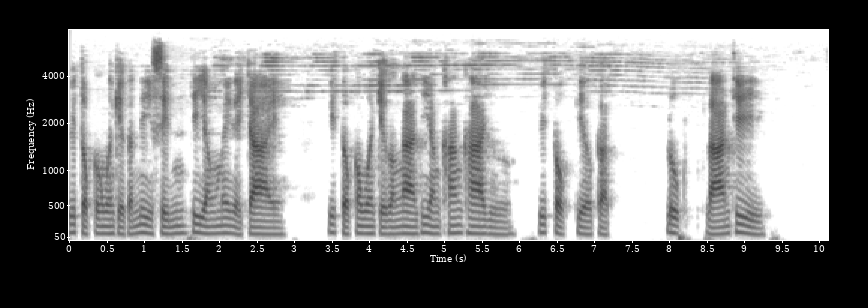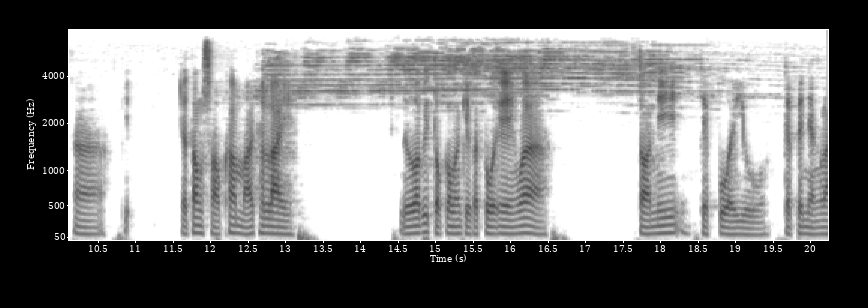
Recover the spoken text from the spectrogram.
วิตกกังวลเกี่ยวกับหนี้สินที่ยังไม่ได้จ่าย วิตกกังวลเกี่ยวกับงานที่ยังค้างคาอยู่ วิตกเกี่ยวกับลูกหลานที่จะต้องสอบเข้ามหาวิทยาลัย หรือว่าวิตกกังวลเกี่ยวกับตัวเองว่า ตอนนี้เจ็บป่วยอยู่จะเป็นอย่างไร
